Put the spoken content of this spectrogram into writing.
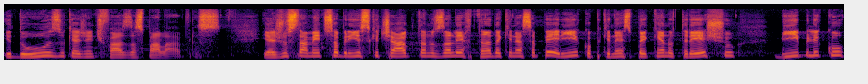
e do uso que a gente faz das palavras. E é justamente sobre isso que Tiago está nos alertando aqui nessa perícope, que nesse pequeno trecho bíblico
